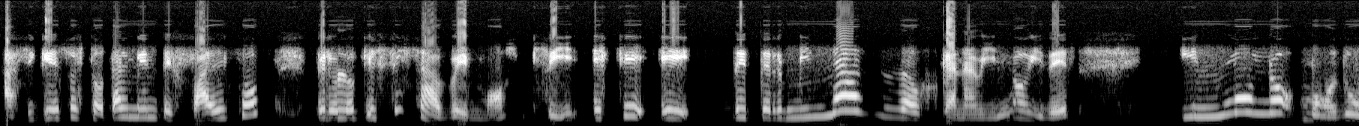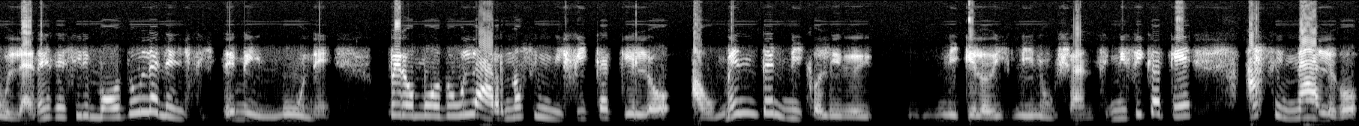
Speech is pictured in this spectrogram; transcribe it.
así que eso es totalmente falso, pero lo que sí sabemos, sí, es que eh, determinados cannabinoides inmunomodulan, es decir, modulan el sistema inmune, pero modular no significa que lo aumenten ni, que lo disminuyan, significa que hacen algo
